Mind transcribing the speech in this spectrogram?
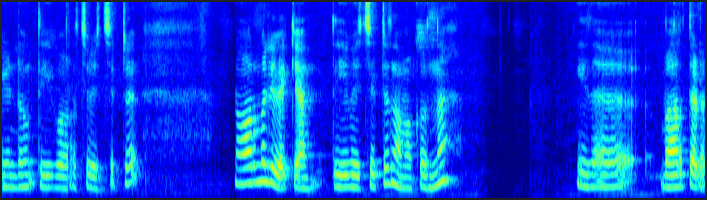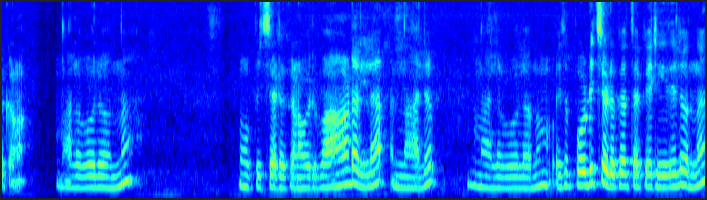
വീണ്ടും തീ കുറച്ച് വെച്ചിട്ട് നോർമലി വെക്കാം. തീ വെച്ചിട്ട് നമുക്കൊന്ന് ഇത് വറുത്തെടുക്കണം. നല്ലപോലെ ഒന്ന് മൂപ്പിച്ചെടുക്കണം. ഒരുപാടല്ല എന്നാലും നല്ലപോലെ ഒന്ന് ഇത് പൊടിച്ചെടുക്കത്തക്ക രീതിയിലൊന്ന്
